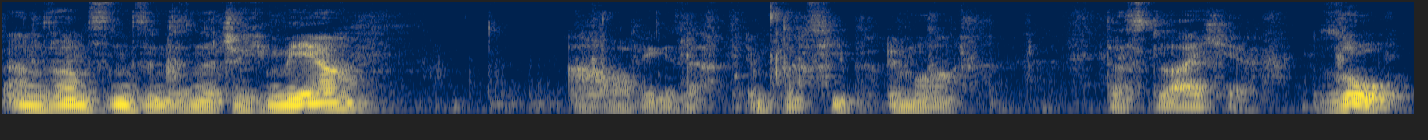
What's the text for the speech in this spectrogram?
Ansonsten sind es natürlich mehr. Aber wie gesagt, im Prinzip immer das gleiche. So,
